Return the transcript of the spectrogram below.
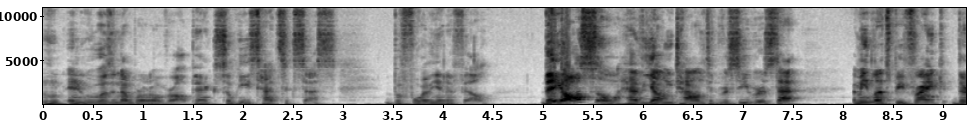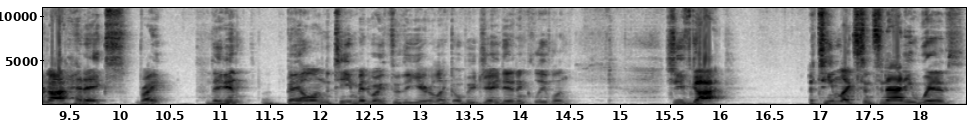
and who was a number one overall pick, so he's had success before the NFL. They also have young, talented receivers that I mean, let's be frank, they're not headaches, right? They didn't bail on the team midway through the year like OBJ did in Cleveland. So you've got a team like Cincinnati with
